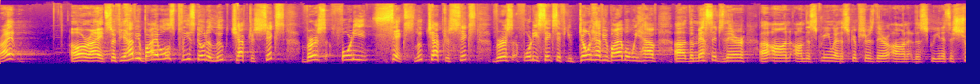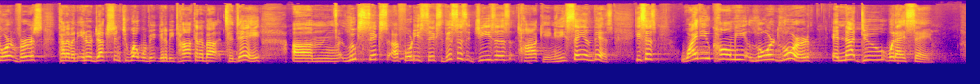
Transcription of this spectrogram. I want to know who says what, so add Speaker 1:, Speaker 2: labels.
Speaker 1: All right? All right, so if you have your Bibles, please go to Luke chapter 6, verse 46. Luke chapter 6, verse 46. If you don't have your Bible, we have uh, the message there uh, on, on the screen, where the scriptures there on the screen. It's a short verse, kind of an introduction to what we're going to be talking about today. Um, Luke 6, uh, 46, this is Jesus talking, and he's saying this. He says, Why do you call me Lord, Lord, and not do what I say?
